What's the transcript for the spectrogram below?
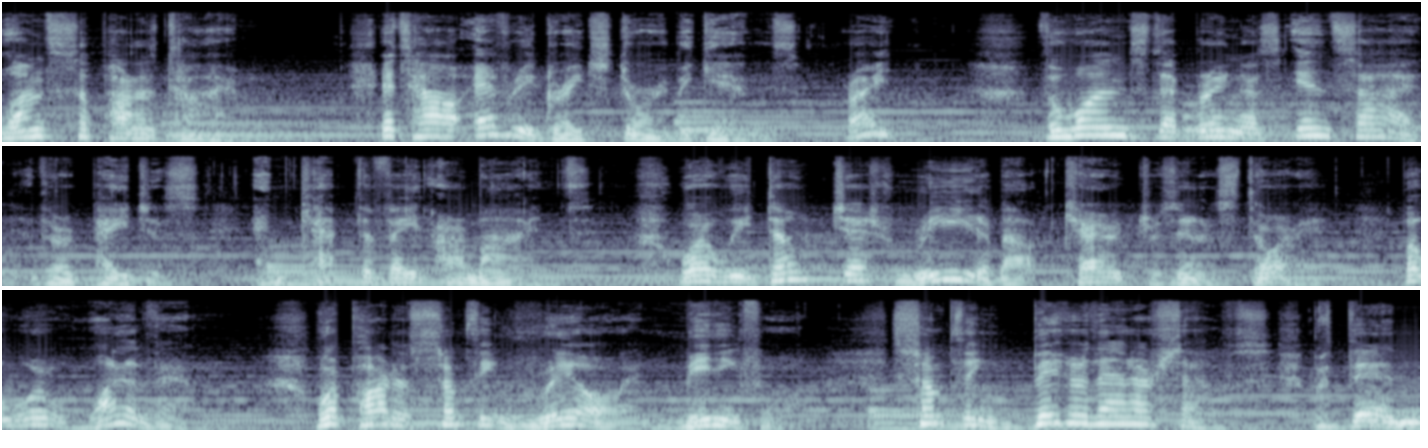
Once upon a time. It's how every great story begins, right? The ones that bring us inside their pages and captivate our minds, where we don't just read about characters in a story, but we're one of them. We're part of something real and meaningful, something bigger than ourselves. But then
